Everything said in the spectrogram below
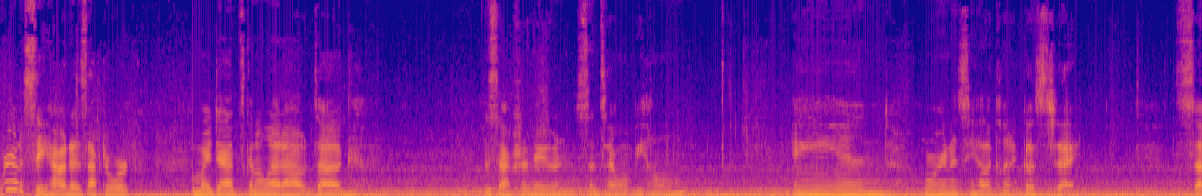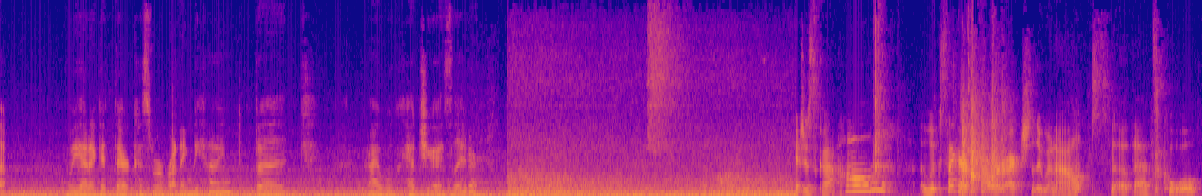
We're gonna see how it is after work. My dad's gonna let out Doug this afternoon since I won't be home. And we're gonna see how the clinic goes today. So, we gotta get there because we're running behind, but I will catch you guys later. I just got home. It looks like our power actually went out, so that's cool.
